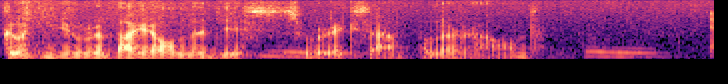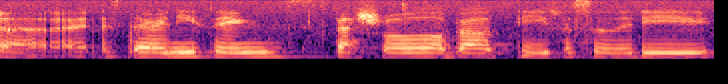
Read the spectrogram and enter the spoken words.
good neurobiologists, for example, around. Uh, is there anything special about the facility,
